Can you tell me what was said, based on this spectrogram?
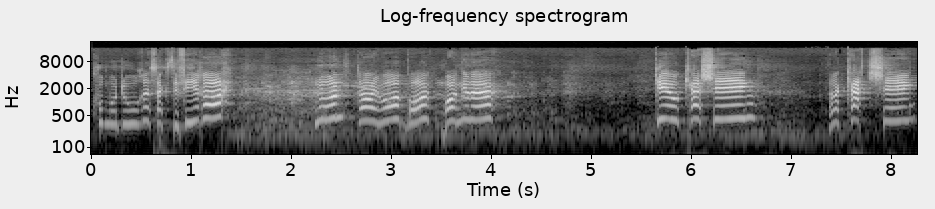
Commodore 64? Noen? Der jo bak. Mange det. Geocaching. Eller catching.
